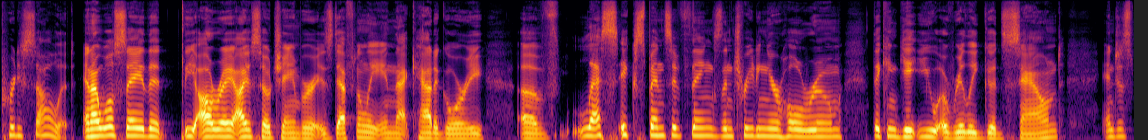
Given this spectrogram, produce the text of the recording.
pretty solid. And I will say that the Auray ISO chamber is definitely in that category of less expensive things than treating your whole room that can get you a really good sound and just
